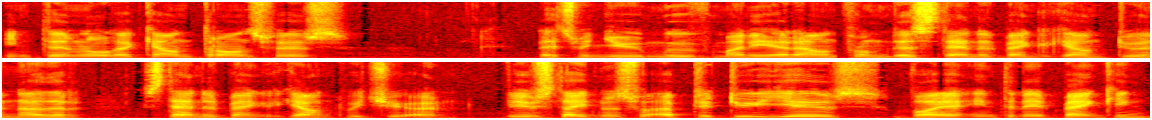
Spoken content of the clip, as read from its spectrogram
internal account transfers. That's when you move money around from this standard bank account to another standard bank account which you own. View statements for up to two years via internet banking.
